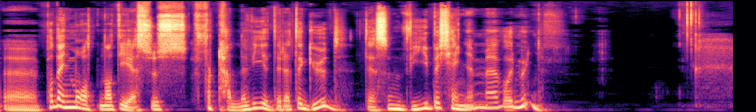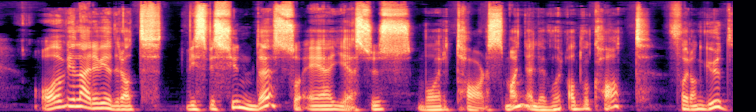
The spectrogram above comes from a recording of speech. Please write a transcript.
Eh, på den måten at Jesus forteller videre til Gud det som vi bekjenner med vår munn. Og vi lærer videre at hvis vi synder, så er Jesus vår talsmann, eller vår advokat, foran Gud.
